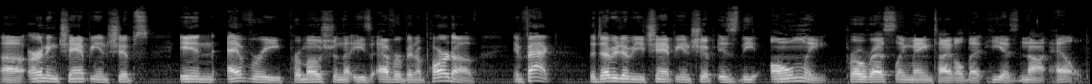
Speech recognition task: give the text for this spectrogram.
uh, earning championships in every promotion that he's ever been a part of. In fact, the WWE Championship is the only pro wrestling main title that he has not held.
